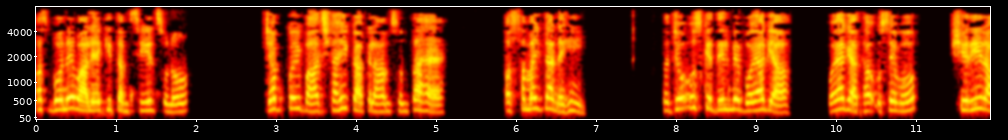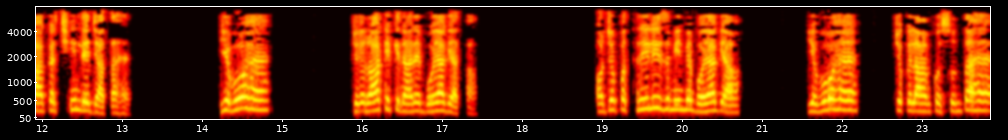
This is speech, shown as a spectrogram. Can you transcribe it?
बस बोने वाले की तमसील सुनो। जब कोई बादशाही का कलाम सुनता है और समझता नहीं तो जो उसके दिल में बोया गया बोया गया था, उसे वो शरीर आकर छीन ले जाता है। ये वो है जो राह के किनारे बोया गया था और जो पथरीली ज़मीन में बोया गया, ये वो है जो कलाम को सुनता है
